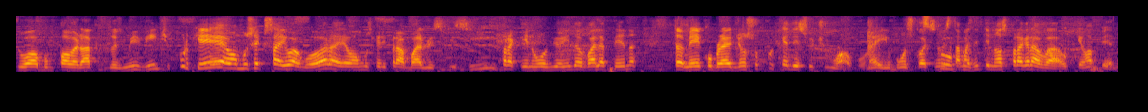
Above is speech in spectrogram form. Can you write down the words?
do álbum Power Up de 2020, porque é uma música que saiu agora, é uma música de trabalho do Esqueci, e para quem não ouviu ainda, vale a pena também com o Brian Johnson, porque é desse último álbum, né? E o Bon Scott não Desculpa. está mais entre nós para gravar, o que é uma pena.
